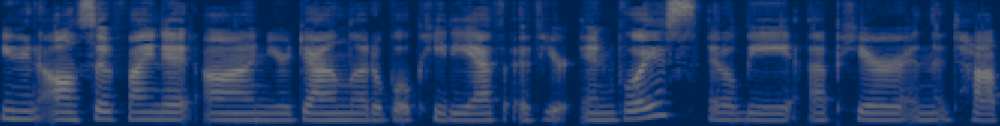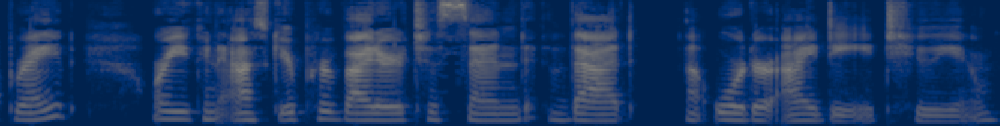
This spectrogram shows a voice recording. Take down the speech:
You can also find it on your downloadable PDF of your invoice. It'll be up here in the top right, or you can ask your provider to send that uh, order ID to you.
